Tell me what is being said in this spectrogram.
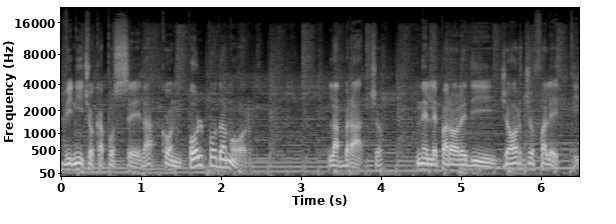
Vinicio Capossela con Polpo d'amor, L'abbraccio nelle parole di Giorgio Faletti,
